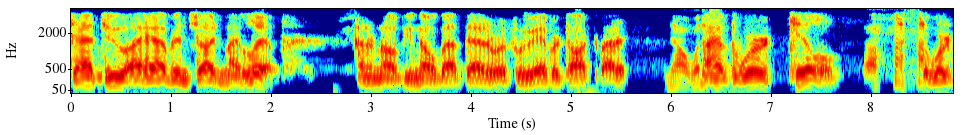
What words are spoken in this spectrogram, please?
tattoo I have inside my lip. I don't know if you know about that or if we ever talked about it. no. What? I have the word "kill" the word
